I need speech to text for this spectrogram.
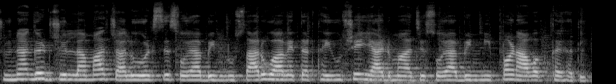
જૂનાગઢ જિલ્લામાં ચાલુ વર્ષે સોયાબીનનું સારું વાવેતર થયું છે. યાર્ડમાં આજે સોયાબીનની પણ આવક થઈ હતી.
